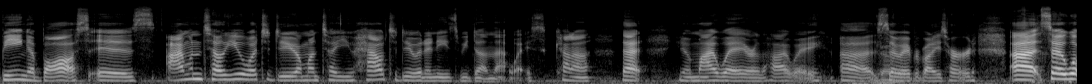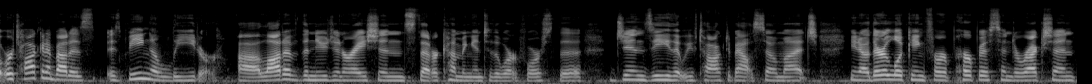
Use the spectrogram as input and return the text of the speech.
being a boss is I'm going to tell you what to do. I'm going to tell you how to do it. It needs to be done that way. It's kind of that you know my way or the highway. Uh, so it. everybody's heard. Uh, so what we're talking about is is being a leader. Uh, a lot of the new generations that are coming into the workforce, the Gen Z that we've talked about so much, you know, they're looking for purpose and direction,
